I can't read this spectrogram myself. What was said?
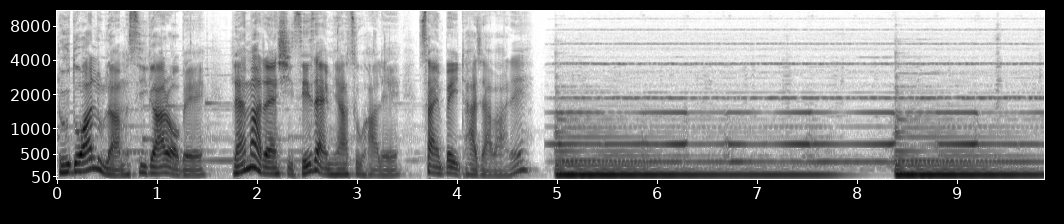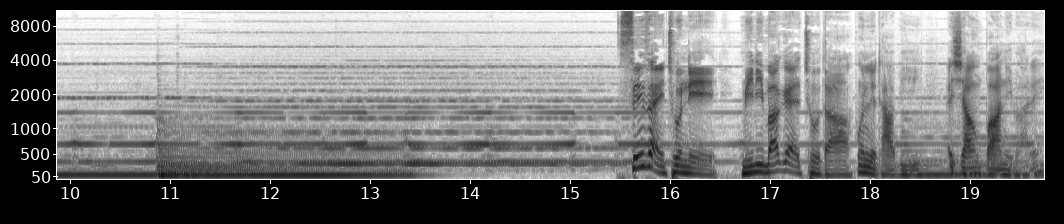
လူသွားလူလာမစီကားတော့ပဲလမ်းမတန်းရှိဈေးဆိုင်အများစုဟာလည်းစိုင်ပိတ်ထားကြပါတယ်။ စေးဆိုင်ချို့နဲ့မီနီမားကတ်အချို့သာဖွင့်လှစ်ထားပြီးအယောင်ပါနေပါတယ်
